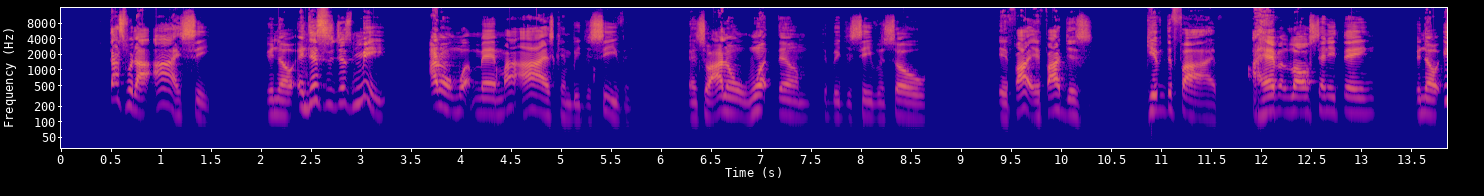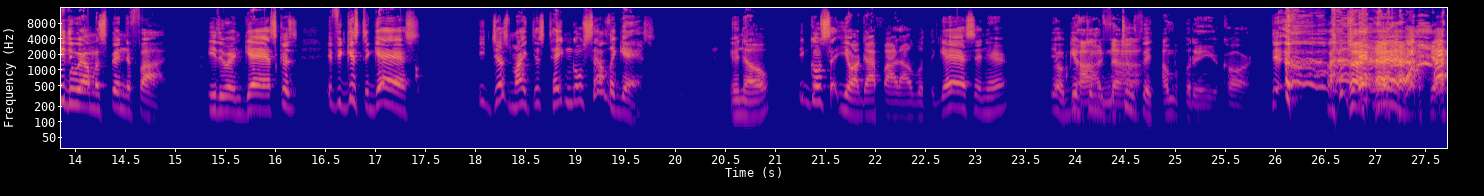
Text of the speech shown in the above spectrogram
That's what our eyes see, you know. And this is just me. I don't want man, my eyes can be deceiving. And so I don't want them to be deceiving. So if I if I just give the five, I haven't lost anything. You know, either way, I'm gonna spend the five, either in gas, because if he gets the gas, he just might just take and go sell the gas. Mm, mm. You know, he can go say, "Yo, I got five dollars worth of gas in here. Yo, give it to me nah, for two fifty. I'm gonna put it in your car Yeah.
